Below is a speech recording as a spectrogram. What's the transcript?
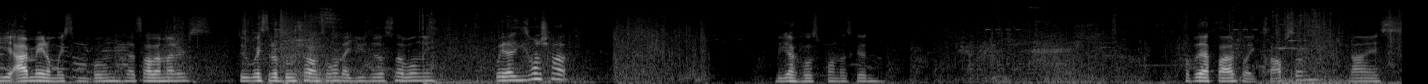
Yeah, I made him waste some boom. That's all that matters. Dude wasted a boom shot on someone that uses a snub only. Wait, he's one shot. We got close spawn, that's good. Hopefully that flash like stops them. Nice.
